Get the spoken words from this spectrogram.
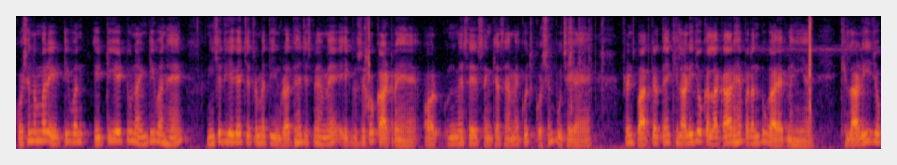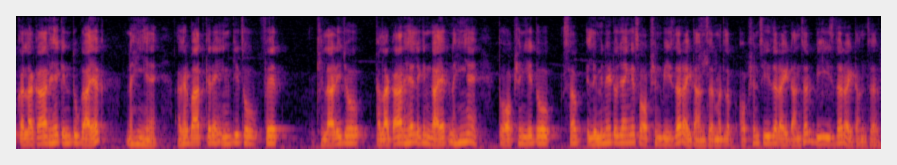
question number eighty one eighty eight to ninety one है नीचे दिए गए चित्र में तीन व्रत हैं, जिसमें हमें एक दूसरे को काट रहे हैं और उनमें से संख्या से हमें कुछ क्वेश्चन पूछे गए हैं। फ्रेंड्स बात करते हैं, खिलाड़ी जो कलाकार हैं, परंतु गायक नहीं है। खिलाड़ी जो कलाकार है, किंतु गायक नहीं है। अगर बात करें इनकी तो फिर खिलाड़ी जो कलाकार है, लेकिन गायक नहीं है तो ऑप्शन ये तो सब एलिमिनेट हो जाएँगे so option B is the right answer मतलब option C is the right answer B is the right answer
